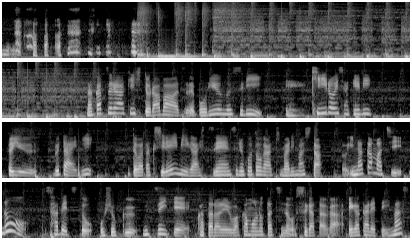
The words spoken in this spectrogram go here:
もう 中津明人ラバーズボリューム3、えー黄色い叫びという舞台にと私レイミーが出演することが決まりました。田舎町の差別と汚職について語られる若者たちの姿が描かれています。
